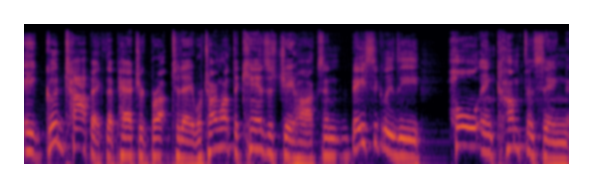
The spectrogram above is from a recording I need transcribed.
a good topic that Patrick brought today. We're talking about the Kansas Jayhawks, and basically the whole encompassing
